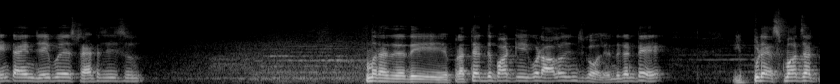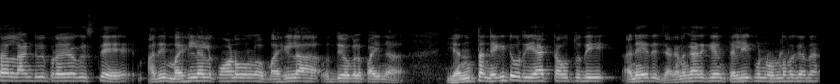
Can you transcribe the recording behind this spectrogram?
ఏంటి ఆయన చేయబోయే స్ట్రాటజీస్? మరి అది అది ప్రత్యర్థి పార్టీలు కూడా ఆలోచించుకోవాలి. ఎందుకంటే ఇప్పుడు ఎస్మా చట్టాలు లాంటివి ప్రయోగిస్తే అది మహిళల కోణంలో మహిళా ఉద్యోగుల పైన ఎంత నెగిటివ్ రియాక్ట్ అవుతుంది అనేది జగన్ గారికి ఏం తెలియకుండా ఉండదు కదా.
